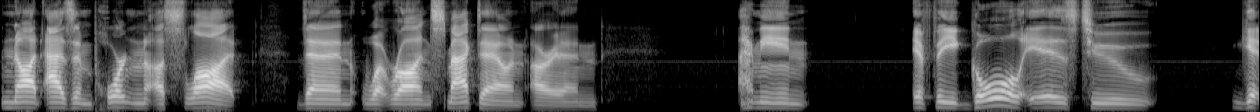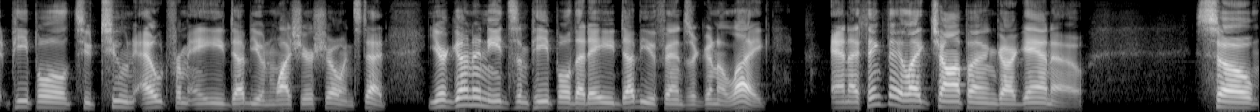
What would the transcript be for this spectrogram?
not as important a slot than what Raw and SmackDown are in, I mean, if the goal is to get people to tune out from AEW and watch your show instead, you're going to need some people that AEW fans are going to like. And I think they like Ciampa and Gargano. So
